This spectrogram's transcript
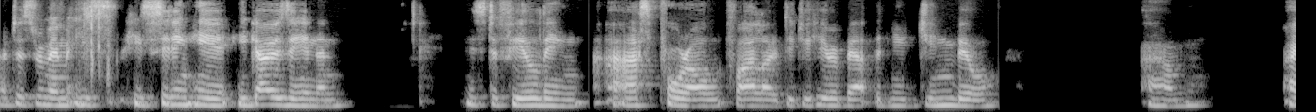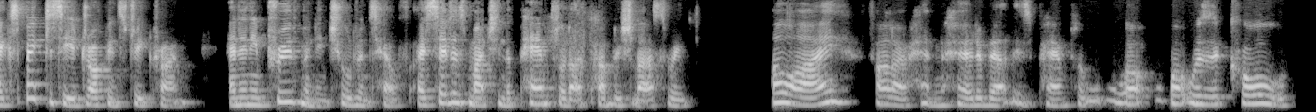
I just remember he's he's sitting here. He goes in and Mr. Fielding asked poor old Philo, "Did you hear about the new gin bill?" Um, I expect to see a drop in street crime and an improvement in children's health. I said as much in the pamphlet I published last week. Oh, I, Philo, hadn't heard about this pamphlet. What, what was it called?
